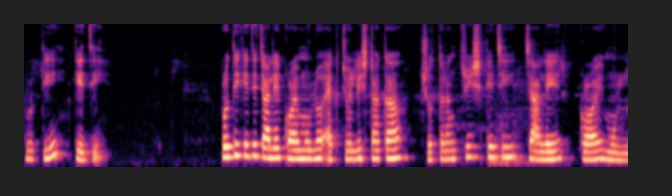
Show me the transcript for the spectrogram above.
প্রতি কেজি। প্রতি কেজি চালের ক্রয় মূল্য একচল্লিশ টাকা। সুতরাং ত্রিশ কেজি চালের ক্রয় মূল্য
